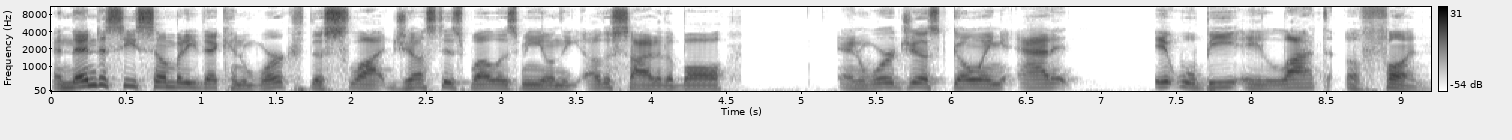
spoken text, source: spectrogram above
And then to see somebody that can work the slot just as well as me on the other side of the ball, and we're just going at it, it will be a lot of fun.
